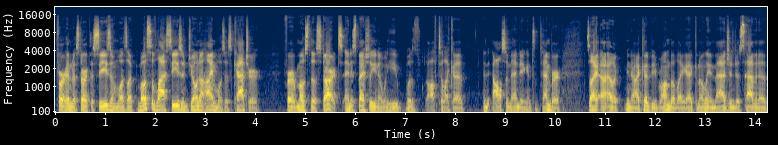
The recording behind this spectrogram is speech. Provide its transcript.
for him to start the season was like most of last season, Jonah Heim was his catcher for most of those starts, and especially you know when he was off to like a an awesome ending in September. So I, I, I you know, I could be wrong, but like I can only imagine just having to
